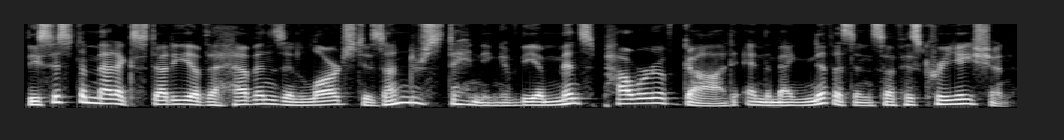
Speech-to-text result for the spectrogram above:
the systematic study of the heavens enlarged his understanding of the immense power of God and the magnificence of his creation.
